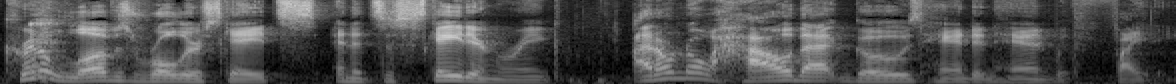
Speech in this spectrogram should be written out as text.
Korrina loves roller skates, and it's a skating rink. I don't know how that goes hand in hand with fighting.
